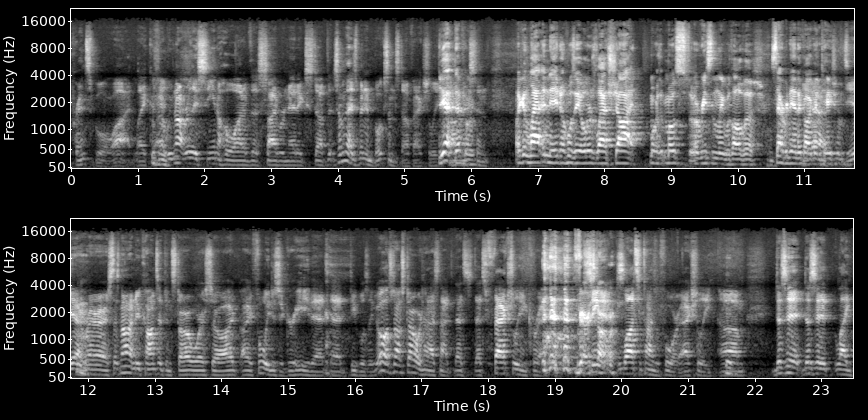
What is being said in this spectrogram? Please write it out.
principle a lot. Like uh, Mm-hmm. we've not really seen a whole lot of the cybernetic stuff. That some of that's been in books and stuff actually. Yeah, comics definitely. And, Like in Latin, Nate Jose Older's last shot, more, most uh, recently with all the cybernetic augmentations. Yeah, right, right. So that's not a new concept in Star Wars. So I, I fully disagree that, that people say, oh, it's not Star Wars. No, that's not. That's that's factually incorrect. Very I've seen Star it Wars. lots of times before, actually. Um, does it does it like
